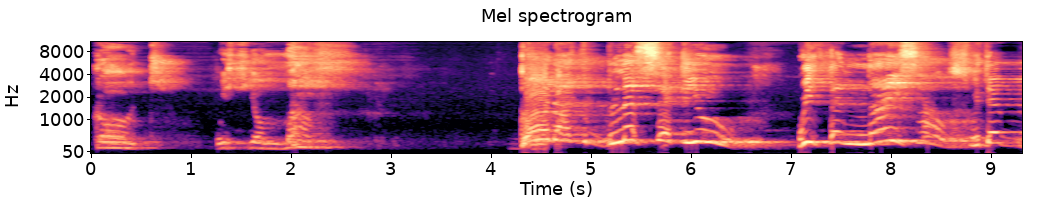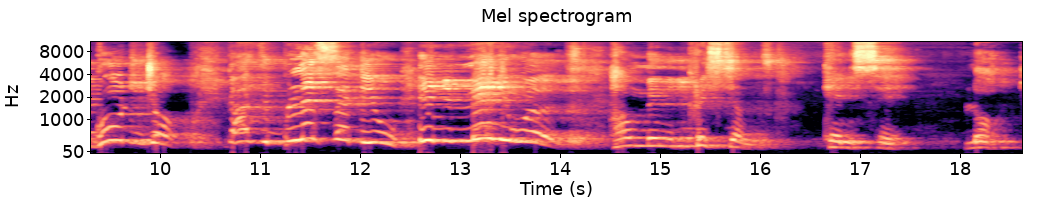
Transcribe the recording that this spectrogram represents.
God with your mouth. God has blessed you with a nice house, with a good job. God blessed you in many words. How many Christians can say, Lord,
